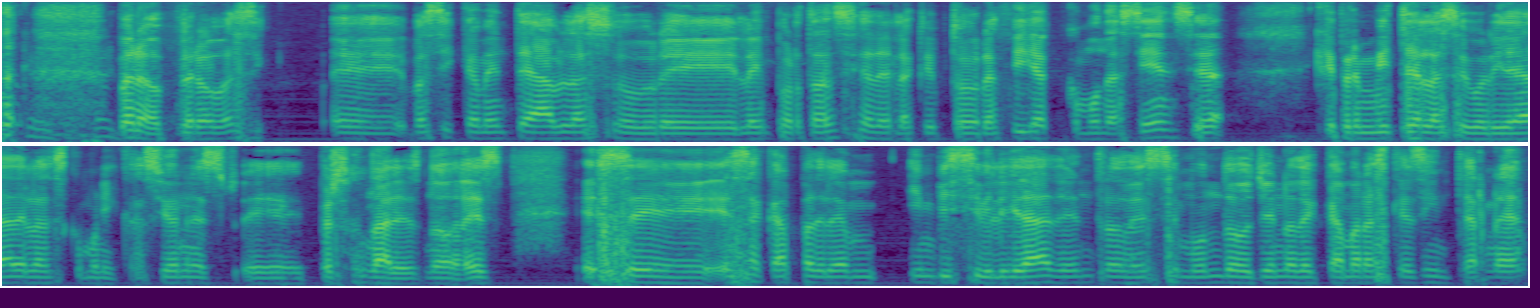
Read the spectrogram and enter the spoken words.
bueno, pero básicamente eh, básicamente habla sobre la importancia de la criptografía como una ciencia que permite la seguridad de las comunicaciones eh, personales, ¿no? Es ese, esa capa de la invisibilidad dentro de ese mundo lleno de cámaras que es Internet.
